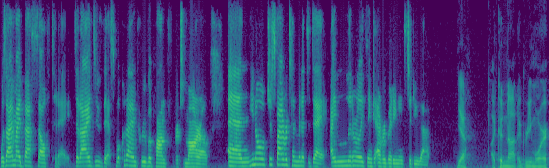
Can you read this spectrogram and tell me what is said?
was I my best self today? Did I do this? What could I improve upon for tomorrow? And you know, just 5 or 10 minutes a day. I literally think everybody needs to do that. Yeah, I could not agree more.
